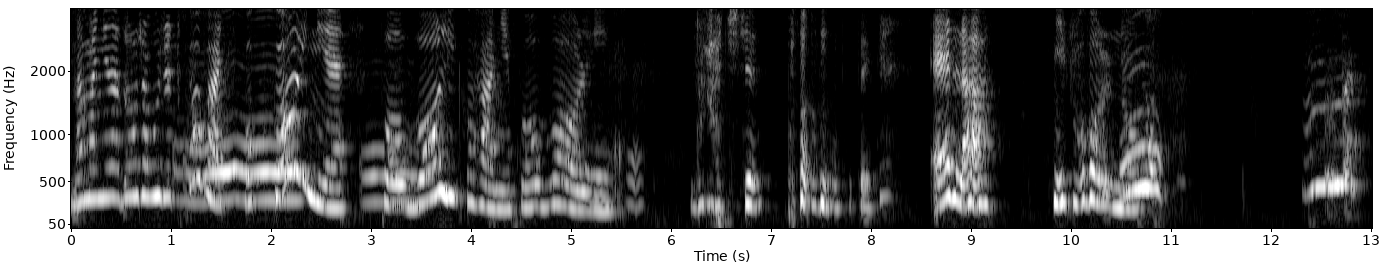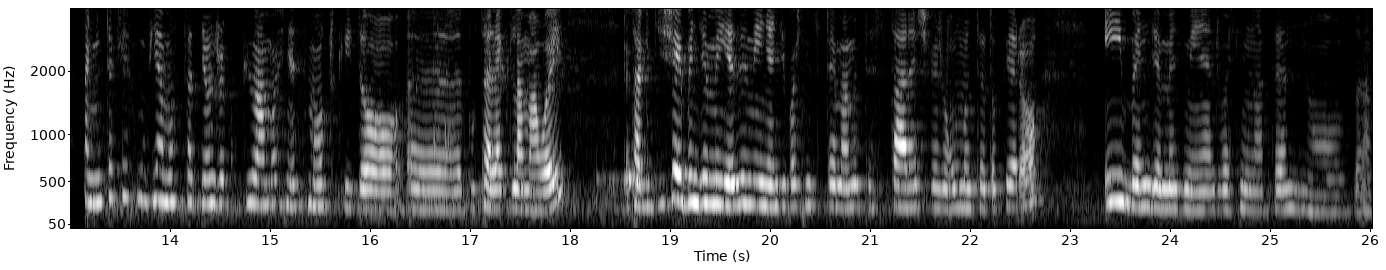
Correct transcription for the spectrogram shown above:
Mama nie nadąża łyżeczkować. Spokojnie. Powoli, kochanie, powoli. Zobaczcie, co ona tutaj. Ela! Nie wolno. Ani tak jak mówiłam ostatnio, że kupiłam właśnie smoczki do e, butelek dla małej. Tak, dzisiaj będziemy je wymieniać właśnie tutaj mamy te stare, świeżo umyte dopiero. I będziemy zmieniać właśnie na te nowe.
